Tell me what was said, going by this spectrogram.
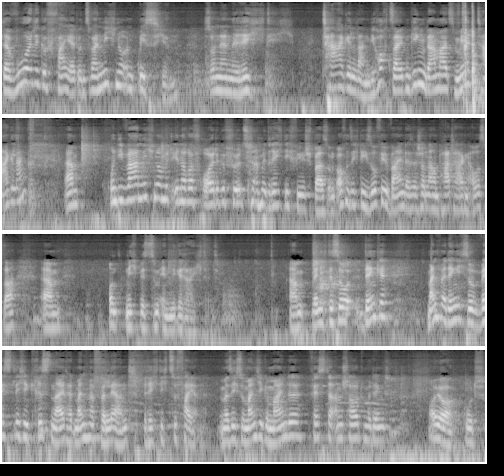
da wurde gefeiert, und zwar nicht nur ein bisschen, sondern richtig. Tagelang. Die Hochzeiten gingen damals mehrere Tage lang. Ähm, und die waren nicht nur mit innerer Freude gefüllt, sondern mit richtig viel Spaß. Und offensichtlich so viel Wein, dass er schon nach ein paar Tagen aus war ähm, und nicht bis zum Ende gereicht hat. Ähm, wenn ich das so denke, manchmal denke ich, so westliche Christenheit hat manchmal verlernt, richtig zu feiern. Wenn man sich so manche Gemeindefeste anschaut und man denkt, oh ja, gut,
